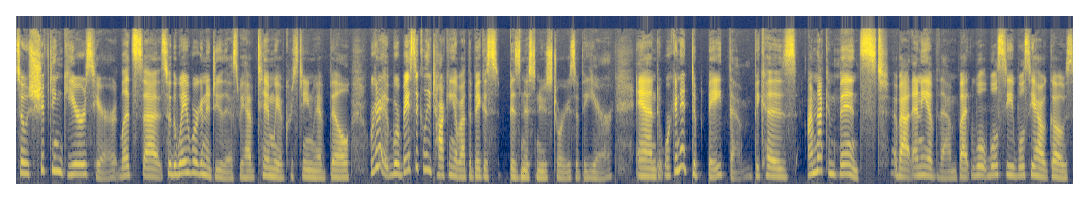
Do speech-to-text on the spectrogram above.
So shifting gears here, let's. Uh, so the way we're going to do this, we have Tim, we have Christine, we have Bill. We're gonna we're basically talking about the biggest business news stories of the year, and we're going to debate them because I'm not convinced about any of them, but we'll we'll see we'll see how it goes.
